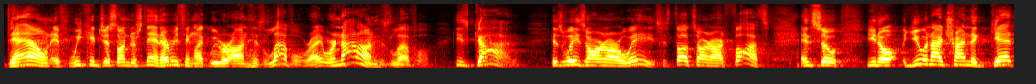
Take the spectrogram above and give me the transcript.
down if we could just understand everything like we were on his level, right? We're not on his level. He's God. His ways aren't our ways, his thoughts aren't our thoughts. And so, you know, you and I trying to get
